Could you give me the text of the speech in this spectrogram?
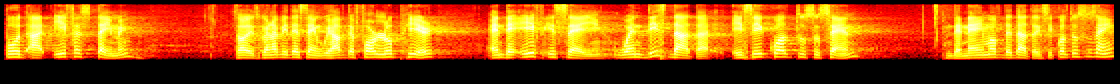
put an if statement, so it's going to be the same. We have the for loop here, and the if is saying, when this data is equal to Suzanne, the name of the data is equal to Suzanne,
